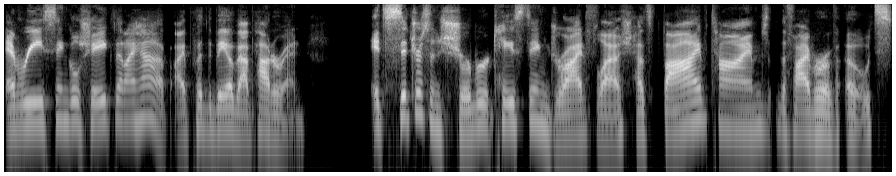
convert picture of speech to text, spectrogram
Every single shake that I have, I put the Baobab powder in. It's citrus and sherbet tasting dried flesh, has five times the fiber of oats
